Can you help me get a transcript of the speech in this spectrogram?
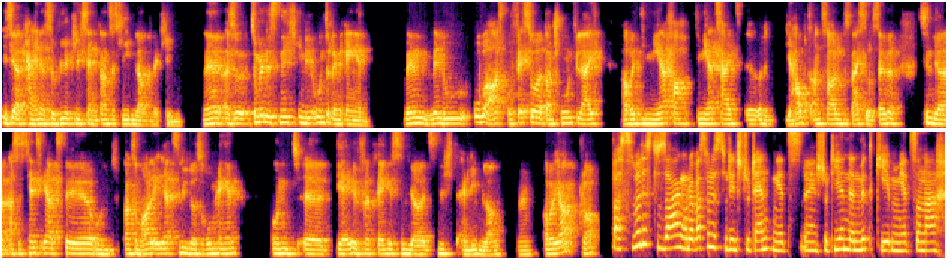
ist ja keiner so wirklich sein ganzes Leben lang an der Klinik. Ne? Also zumindest nicht in den unteren Rängen. Wenn, wenn du Oberarzt, Professor, dann schon vielleicht, aber die mehrfach, die Mehrzeit äh, oder die Hauptanzahl, das weißt du doch selber, sind ja Assistenzärzte und ganz normale Ärzte, die da so rumhängen. Und äh, die Verträge sind ja jetzt nicht ein Leben lang. Ne? Aber ja, klar. Was würdest du sagen oder was würdest du den Studenten jetzt, den Studierenden mitgeben, jetzt so nach,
